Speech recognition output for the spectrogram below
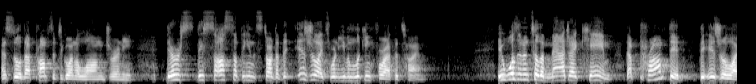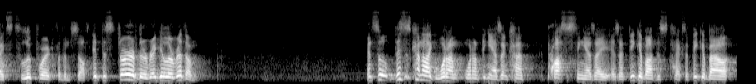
And so that prompts them to go on a long journey. Was, they saw something in the star that the Israelites weren't even looking for at the time. It wasn't until the Magi came that prompted the Israelites to look for it for themselves. It disturbed their regular rhythm. And so this is kind of like what I'm, what I'm thinking as I'm kind of processing as I, as I think about this text. I think about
